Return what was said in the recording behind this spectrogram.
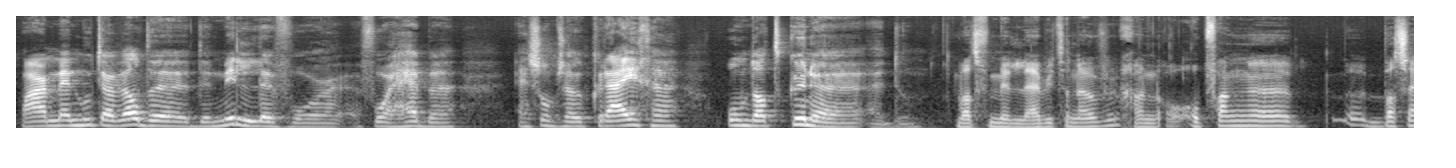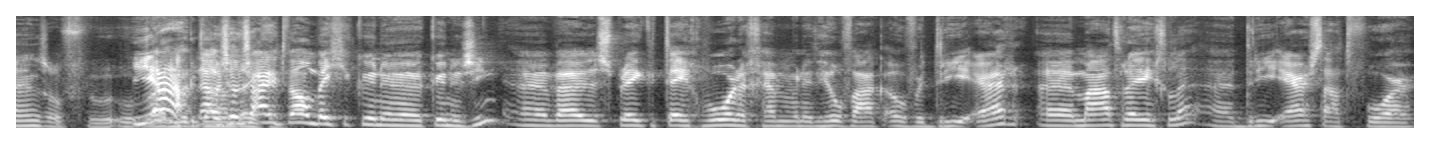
Maar men moet daar wel de, de middelen voor, voor hebben en soms ook krijgen om dat te kunnen uh, doen. Wat voor middelen heb je het dan over? Gewoon opvang bassins? Of ja, nou zo zou je het wel een beetje kunnen, kunnen zien. Uh, wij spreken tegenwoordig, hebben we het heel vaak over 3R-maatregelen. Uh, 3R staat voor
